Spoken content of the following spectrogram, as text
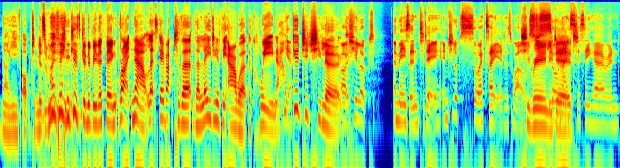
naive optimism, I think is going to be the thing. Right, now let's go back to the, the lady of the hour, the queen. How Yeah. good did she look? Oh, she looked amazing today, and she looked so excited as well. She really so did. Nice to see her and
